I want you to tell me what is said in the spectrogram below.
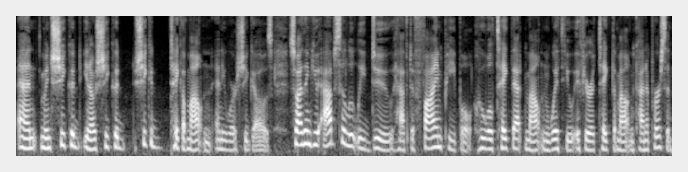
And I mean, she could, you know, she could, she could take a mountain anywhere she goes. So I think you absolutely do have to find people who will take that mountain with you if you're a take the mountain kind of person.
